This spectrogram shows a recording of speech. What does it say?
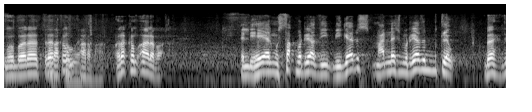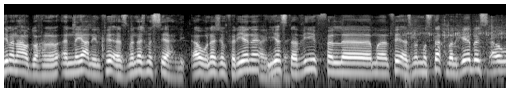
مباراة رقم؟ رقم أربعة. رقم أربعة. اللي هي المستقبل الرياضي بقابس مع النجم الرياضي بتلو. به ديما نعاودوا إحنا أن يعني الفائز من نجم الساحلي أو نجم فريانة أيوة. يستضيف ال- الفائز من مستقبل جابس أو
